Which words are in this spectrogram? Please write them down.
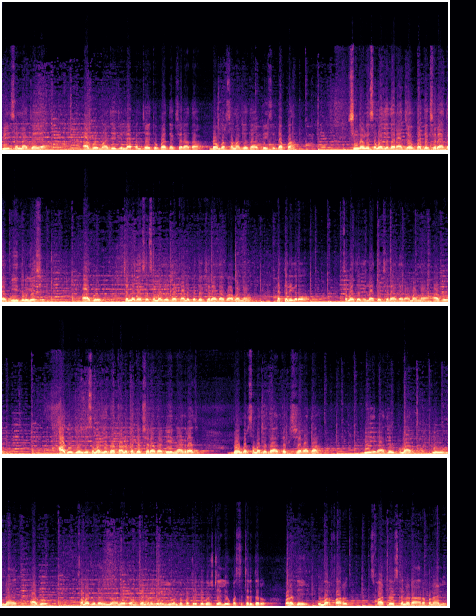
ವಿ ಸಣ್ಣ ಅಜ್ಜಯ್ಯ ಹಾಗೂ ಮಾಜಿ ಜಿಲ್ಲಾ ಪಂಚಾಯತ್ ಉಪಾಧ್ಯಕ್ಷರಾದ ಡೋಂಬರ್ ಸಮಾಜದ ಡಿ ಸಿದ್ದಪ್ಪ, ಸಿಂಧೋಳಿ ಸಮಾಜದ ರಾಜ್ಯ ಉಪಾಧ್ಯಕ್ಷರಾದ ಬಿ ದುರ್ಗೇಶ್ ಹಾಗೂ ಚನ್ನದಾಸ ಸಮಾಜದ ತಾಲೂಕು ಅಧ್ಯಕ್ಷರಾದ ಬಾಬಣ್ಣ, ಡಕ್ಕಲಿಗರ ಸಮಾಜ ಜಿಲ್ಲಾಧ್ಯಕ್ಷರಾದ ರಾಮಣ್ಣ ಹಾಗೂ ಆದಿಜೋಗಿ ಸಮಾಜದ ತಾಲೂಕು ಅಧ್ಯಕ್ಷರಾದ ಡಿ ನಾಗರಾಜ್, ಡೋಂಬರ್ ಸಮಾಜದ ಅಧ್ಯಕ್ಷರಾದ ಬಿ ರಾಜೀವ್ ಕುಮಾರ್, ಯು ವಿನಾಯಕ್ ಹಾಗೂ ಸಮಾಜದ ಇನ್ನೂ ಅನೇಕ ಮುಖಂಡರುಗಳು ಈ ಒಂದು ಪತ್ರಿಕಾಗೋಷ್ಠಿಯಲ್ಲಿ ಉಪಸ್ಥಿತರಿದ್ದರು. ವರದಿ ಉಮರ್ ಫಾರೂಕ್, ಸ್ಮಾರ್ಟ್ ನ್ಯೂಸ್ ಕನ್ನಡ ಹರಪನಹಳ್ಳಿ.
